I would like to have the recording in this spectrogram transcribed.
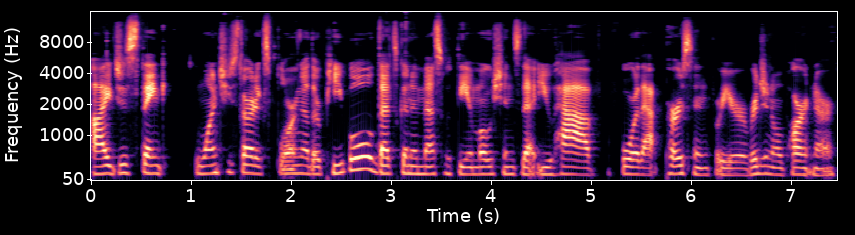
I just think once you start exploring other people, that's going to mess with the emotions that you have for that person, for your original partner,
